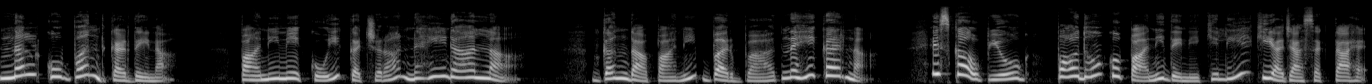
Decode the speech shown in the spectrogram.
नल को बंद कर देना, पानी में कोई कचरा नहीं डालना, गंदा पानी बर्बाद नहीं करना। इसका उपयोग पौधों को पानी देने के लिए किया जा सकता है।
